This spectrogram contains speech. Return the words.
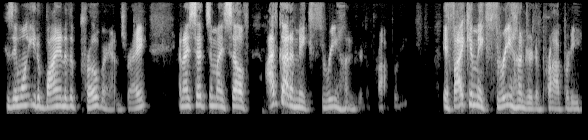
because they want you to buy into the programs, right? And I said to myself, I've got to make 300 a property. If I can make 300 a property,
